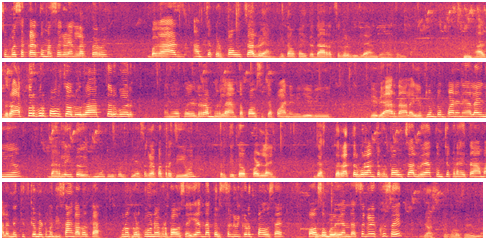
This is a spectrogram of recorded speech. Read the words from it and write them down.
शुभ सकाळ तुम्हा सगळ्यांना. तर बघा आज आमच्याकडं पाऊस चालू आहे. इथं काही इथं दारात सगळं भिजलं आहे आमच्या हातून. आज रात्रभर पाऊस चालू आहे रात्रभर. आणि हो काही ड्राम आहे आमचा पावसाच्या पाण्याने. हेवी हेवी अर्धा आला. हे ठमठम पाण्याने आलाय आहे नि धारलं इथं मोठी पडती आहे सगळ्या पत्राची येऊन. तर तिथं पडलाय. जास्त रात्रभर आमच्याकडे पाऊस चालू आहे. तुमच्याकडे आहे तर आम्हाला नक्कीच कमेंटमध्ये सांगा बरं का. कुणाकडं कुणाकडे पाऊस आहे? यंदा तर सगळीकडेच पाऊस आहे. पावसामुळे यंदा सगळे खुश आहेत. जास्त पाऊस आहे यंदा.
